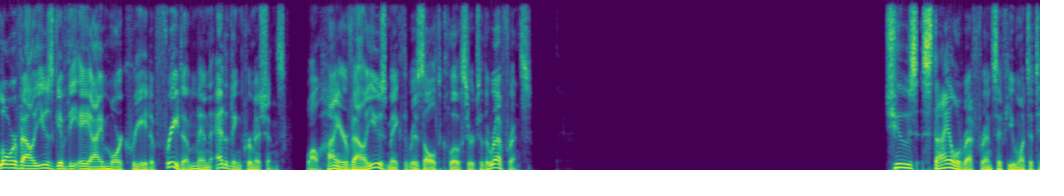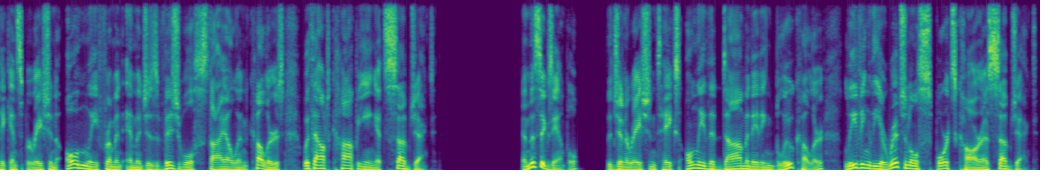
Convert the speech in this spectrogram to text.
Lower values give the AI more creative freedom and editing permissions, while higher values make the result closer to the reference. Choose Style Reference if you want to take inspiration only from an image's visual style and colors without copying its subject. In this example, the generation takes only the dominating blue color, leaving the original sports car as subject.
